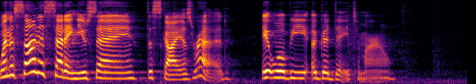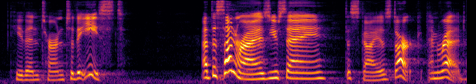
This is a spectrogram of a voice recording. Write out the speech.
When the sun is setting, you say, The sky is red. It will be a good day tomorrow. He then turned to the east. At the sunrise, you say, The sky is dark and red.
